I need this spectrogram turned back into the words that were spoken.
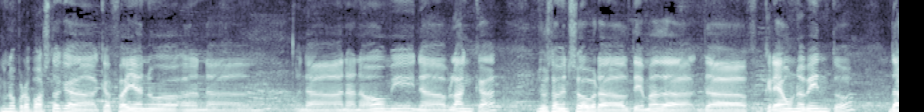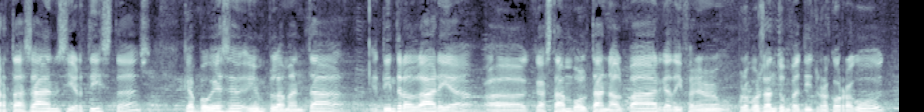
una proposta que, que feien en, en, en Naomi i en Blanca justament sobre el tema de, de crear un evento d'artesans i artistes que pogués implementar dintre de l'àrea eh, que està envoltant el parc, a diferent, proposant un petit recorregut,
